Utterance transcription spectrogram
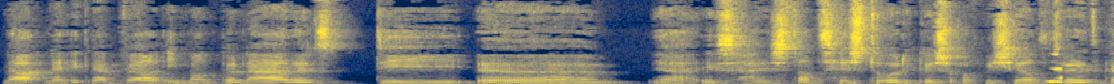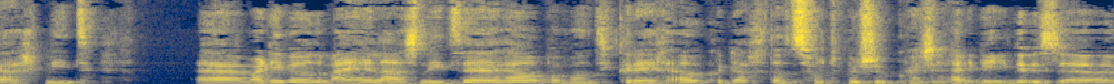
nou, nee, ik heb wel iemand benaderd die, uh, ja, is hij stadshistoricus officieel? Dat weet ik eigenlijk niet. Uh, maar die wilde mij helaas niet uh, helpen, want die kreeg elke dag dat soort bezoeken, zei hij. Dus uh,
